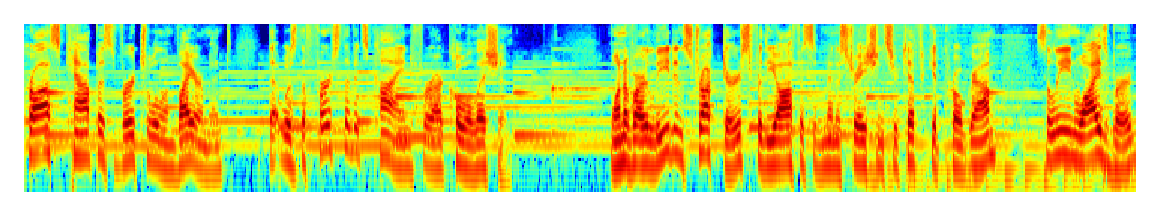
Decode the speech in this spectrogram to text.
cross-campus virtual environment that was the first of its kind for our coalition. One of our lead instructors for the Office Administration Certificate Program, Celine Weisberg,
